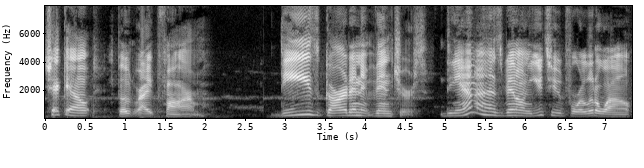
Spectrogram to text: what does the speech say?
Check out Boatwright Farm. Dee's Garden Adventures. Deanna has been on YouTube for a little while,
